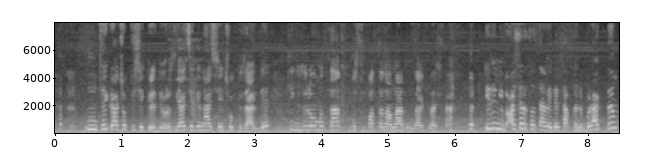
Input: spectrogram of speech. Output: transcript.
Tekrar çok teşekkür ediyoruz. Gerçekten her şey çok güzeldi. Ki güzel olmasa bu sıfattan anlardınız arkadaşlar. Dediğim gibi aşağıda sosyal medya hesaplarını bıraktım.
